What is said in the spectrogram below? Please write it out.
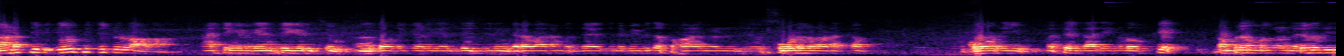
നടത്തി വിജയിപ്പിച്ചിട്ടുള്ള ആളാണ്. ആറ്റിങ്ങൽ കേന്ദ്രീകരിച്ചും ആ, തോട്ടക്കാട് കേന്ദ്രീകരിച്ചും ഗരവാരം പഞ്ചായത്തിന്റെ വിവിധ ഭാഗങ്ങളിൽ സ്കൂളുകളടക്കം കോറിയും മറ്റു കാര്യങ്ങളും ഒക്കെ സംരംഭങ്ങൾ നിരവധി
